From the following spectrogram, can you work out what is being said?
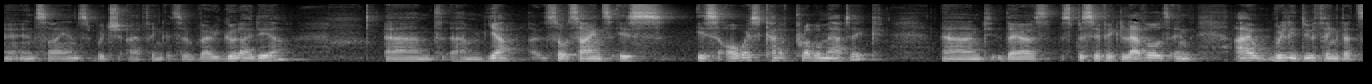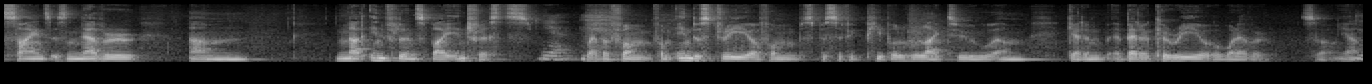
uh, in science, which I think is a very good idea. And um, yeah, so science is is always kind of problematic, and there's specific levels, and I really do think that science is never. Um, not influenced by interests, Yeah. whether from, from industry or from specific people who like to um, get an, a better career or whatever. So yeah, Yeah.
